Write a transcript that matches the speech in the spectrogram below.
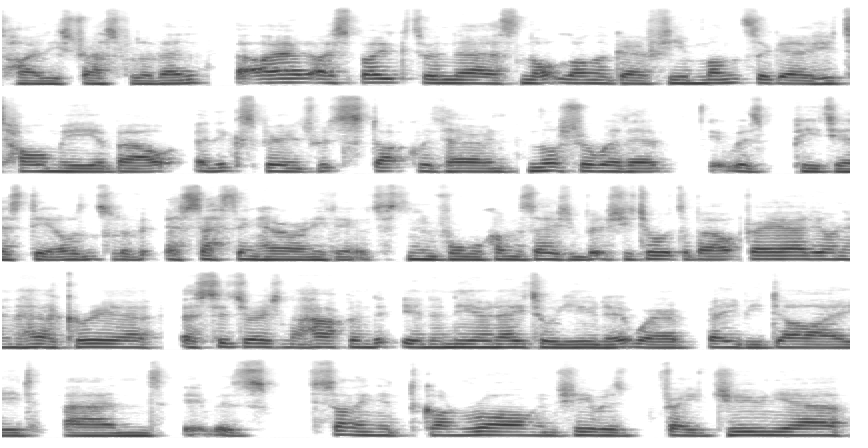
highly stressful event. I, I spoke to a nurse not long ago, a few months ago, who told me about an experience which stuck with her. And I'm not sure whether it was PTSD. I wasn't sort of assessing her or anything. It was just an informal conversation. But she talked about very early on in her career a situation that happened in a neonatal unit where a baby died and it was something had gone wrong and she was very junior.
